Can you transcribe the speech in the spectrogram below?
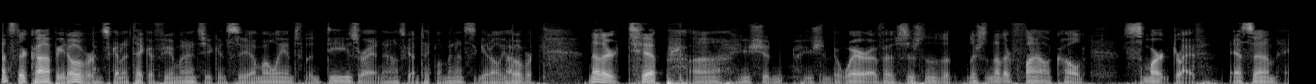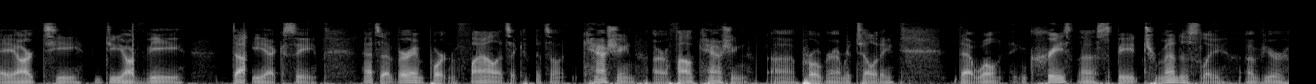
Once they're copied over, it's going to take a few minutes. You can see I'm only into the D's right now. It's going to take a few minutes to get all these over. Another tip uh, you should you should be aware of is there's another, there's another file called Smart Drive, S M A R T D R V dot exe. That's a very important file. It's a it's a caching or a file caching uh, program utility that will increase the speed tremendously of your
